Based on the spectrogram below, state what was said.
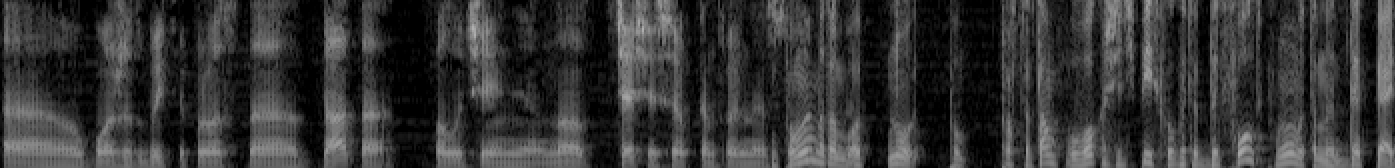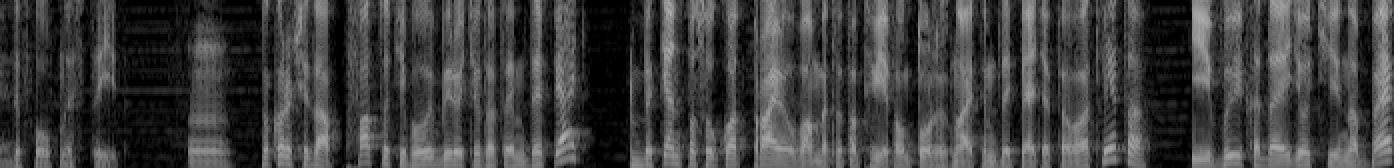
э, может быть и просто дата получения, но чаще всего контрольная сумма. По-моему, там, вот, ну, по- просто там в OKHTTP есть какой-то дефолт, по-моему, там MD5 дефолтная стоит. Mm. Ну, короче, да, по факту, типа, вы берете вот этот MD5, бэкэнд, поскольку отправил вам этот ответ, он тоже знает MD5 этого ответа, и вы, когда идете на бэк,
